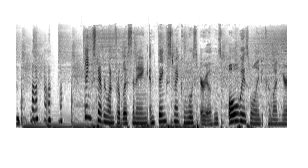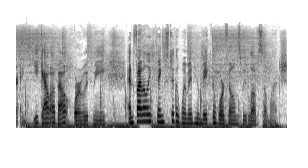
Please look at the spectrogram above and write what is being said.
Thanks to everyone for listening, and thanks to my co host Ariel, who's always willing to come on here and geek out about horror with me. And finally, thanks to the women who make the horror films we love so much.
